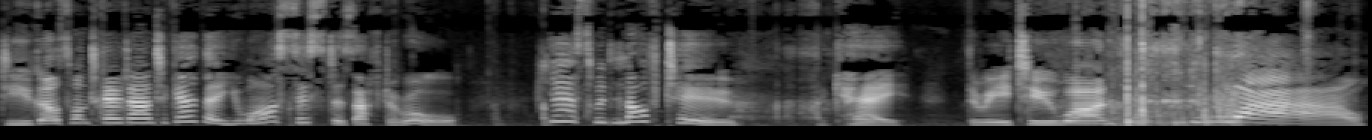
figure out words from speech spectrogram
Do you girls want to go down together? You are sisters after all. Yes, we'd love to. Okay, three, two, one. Wow,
